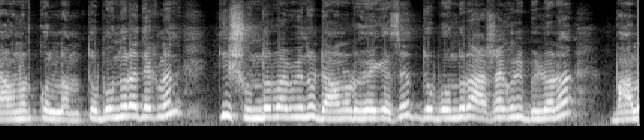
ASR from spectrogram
ডাউনলোড করলাম। তো বন্ধুরা, দেখলেন কি সুন্দরভাবে কিন্তু ডাউনলোড হয়ে গেছে। তো বন্ধুরা, আশা করি ভিডিওটা ভালো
